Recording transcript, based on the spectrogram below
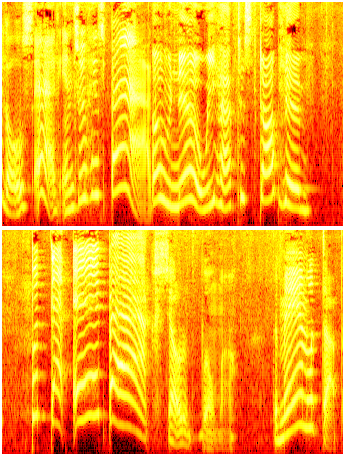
eagle's egg into his bag. oh no, we have to stop him. Put that egg back, shouted Wilma. The man looked up.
